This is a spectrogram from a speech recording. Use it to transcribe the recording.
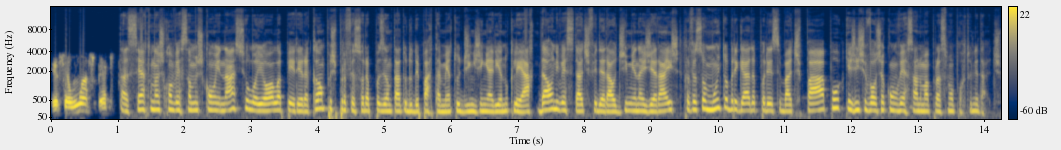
Esse é um aspecto. Tá certo, nós conversamos com Inácio Loyola Pereira Campos, professor aposentado do Departamento de Engenharia Nuclear da Universidade Federal de Minas Gerais. Professor, muito obrigada por esse bate-papo, que a gente volte a conversar numa próxima oportunidade.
